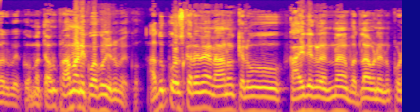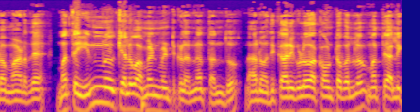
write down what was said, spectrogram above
ಬರಬೇಕು, ಮತ್ತೆ ಅವನು ಪ್ರಾಮಾಣಿಕವಾಗೂ ಇರಬೇಕು. ಅದಕ್ಕೋಸ್ಕರನೇ ನಾನು ಕೆಲವು ಕಾಯ್ದೆಗಳನ್ನ ಬದಲಾವಣೆಯನ್ನು ಕೂಡ ಮಾಡಿದೆ. ಮತ್ತೆ ಇನ್ನು ಕೆಲವು ಅಮೆಂಡ್ಮೆಂಟ್ಗಳನ್ನ ತಂದು, ನಾನು ಅಧಿಕಾರಿಗಳು ಅಕೌಂಟಬಲ್ ಮತ್ತೆ ಅಲ್ಲಿ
